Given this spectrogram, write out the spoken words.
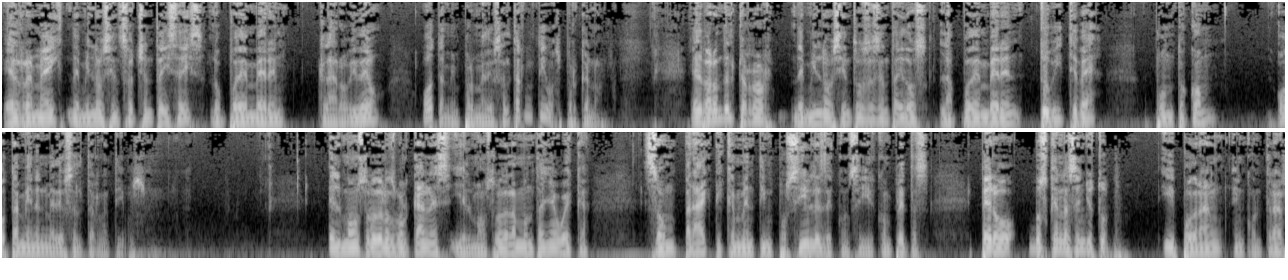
el remake de 1986 lo pueden ver en Claro Video o también por medios alternativos, ¿por qué no? El Varón del Terror de 1962 la pueden ver en tubitv.com o también en medios alternativos. El monstruo de los volcanes y el monstruo de la montaña hueca son prácticamente imposibles de conseguir completas, pero búsquenlas en YouTube y podrán encontrar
